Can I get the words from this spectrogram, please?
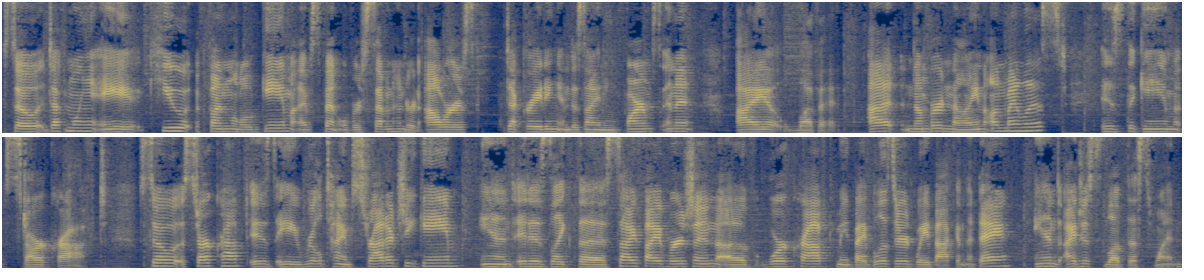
So, definitely a cute, fun little game. I've spent over 700 hours decorating and designing farms in it. I love it. At number nine on my list is the game StarCraft. So, StarCraft is a real time strategy game, and it is like the sci fi version of Warcraft made by Blizzard way back in the day. And I just love this one.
